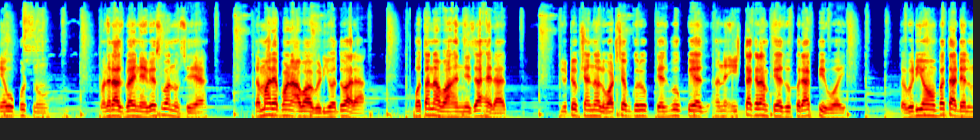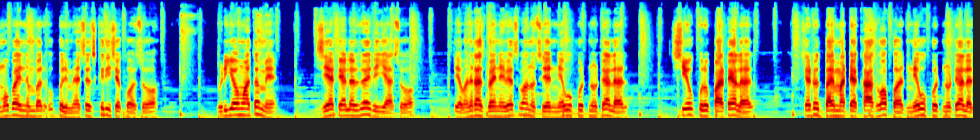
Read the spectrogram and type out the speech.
નેવું ફૂટનું વનરાજભાઈને વેચવાનું છે. તમારે પણ આવા વીડિયો દ્વારા પોતાના વાહનની જાહેરાત YouTube channel, WhatsApp group, Facebook page અને ઇન્સ્ટાગ્રામ પેજ ઉપર આપવી હોય તો વિડીયોમાં બતાડેલ મોબાઈલ નંબર ઉપર મેસેજ કરી શકો છો. વિડીયોમાં તમે જે ટેલર જોઈ રહ્યા છો તે વનરાજભાઈને વેચવાનું છે નેવું ફૂટનું ટેલર શિવકૃપા ટેલર, ખેડૂતભાઈ માટે ખાસ ઓફર, નેવું ફૂટનું ટેલર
